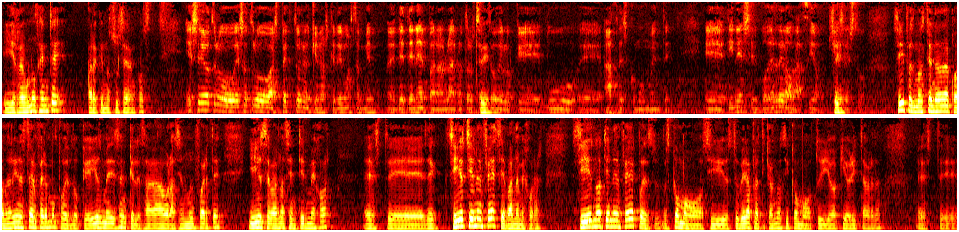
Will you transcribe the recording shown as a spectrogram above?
y reúno gente para que no sucedan cosas. Ese otro es otro aspecto en el que nos queremos también detener para hablar, otro aspecto de lo que tú haces comúnmente. tienes el poder de la oración. ¿Qué es esto? Sí, pues más que nada cuando alguien está enfermo, pues lo que ellos me dicen que les haga oración muy fuerte y ellos se van a sentir mejor. Este, si ellos tienen fe, se van a mejorar. Si ellos no tienen fe, pues es como si estuviera platicando así como tú y yo aquí ahorita, ¿verdad? Este,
